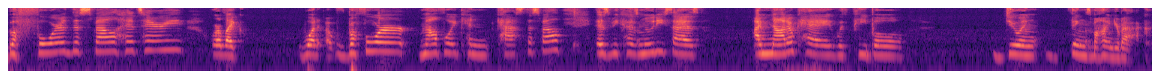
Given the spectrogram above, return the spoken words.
before the spell hits Harry or like what before Malfoy can cast the spell is because Moody says I'm not okay with people doing things behind your back.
